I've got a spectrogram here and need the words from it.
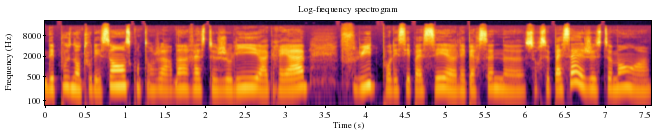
des pousses dans tous les sens, quand ton jardin reste joli, agréable, fluide pour laisser passer euh, les personnes euh, sur ce passage, justement.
